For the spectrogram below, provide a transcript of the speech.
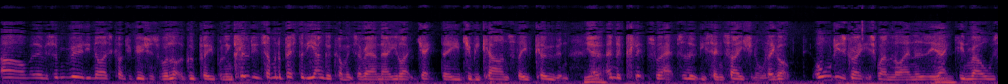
Oh, there were some really nice contributions from a lot of good people, including some of the best of the younger comics around now. You like Jack Dee, Jimmy Carr, Steve Coogan. Yeah. And, and the clips were absolutely sensational. They got all his greatest one-liners, his mm. acting roles,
